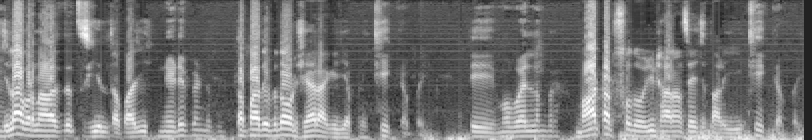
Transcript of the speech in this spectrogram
ਜ਼ਿਲ੍ਹਾ ਬਰਨਾਲਾ ਤੇ ਤਹਿਸੀਲ ਤਪਾ ਜੀ। ਨੇੜੇ ਪਿੰਡ ਤਪਾ ਦੇ ਵਧੌੜ ਸ਼ਹਿਰ ਆ ਗਈ ਜੀ ਆਪਣੀ। ਠੀਕ ਆ ਭਾਈ ਤੇ ਮੋਬਾਈਲ ਨੰਬਰ 62802 ਜੀ 1844 ਜੀ। ਠੀਕ ਆ ਭਾਈ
